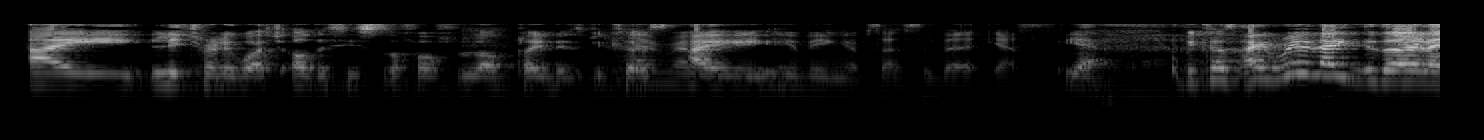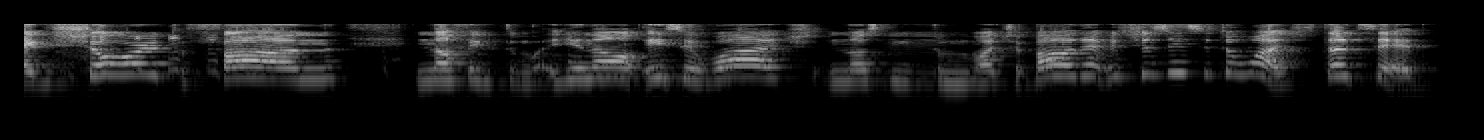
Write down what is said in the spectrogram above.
I literally watch all the seasons of Love Playlist because I I, you, being obsessed with it. Yes. yeah because I really like they're like short, fun, nothing too mu- you know easy watch, nothing Mm. too much about them. It's just easy to watch. That's it.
